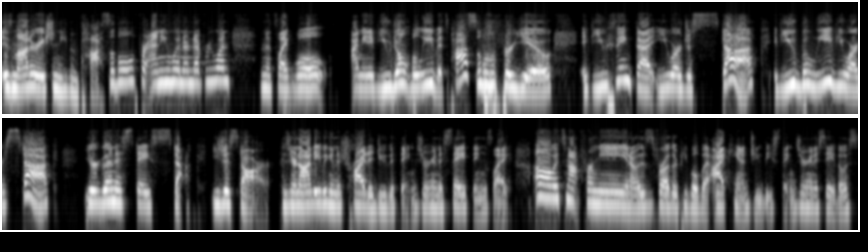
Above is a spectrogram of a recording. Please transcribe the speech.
is moderation even possible for anyone and everyone? And it's like well I mean, if you don't believe it's possible for you, if you think that you are just stuck, if you believe you are stuck, you're going to stay stuck. You just are because you're not even going to try to do the things. You're going to say things like, oh, it's not for me. You know, this is for other people, but I can't do these things. You're going to say those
